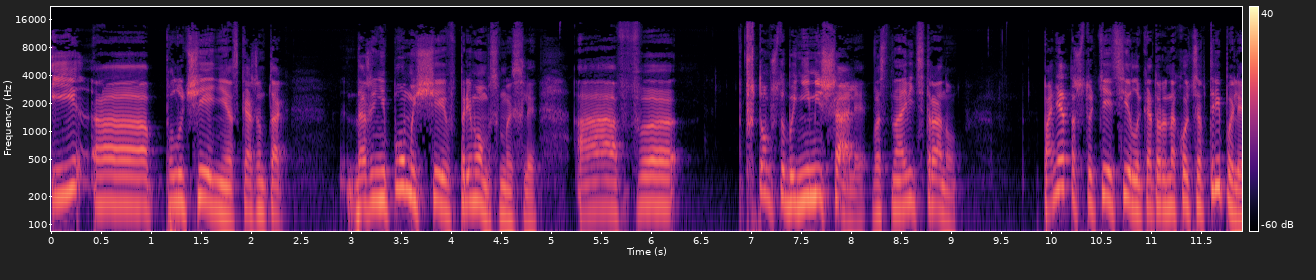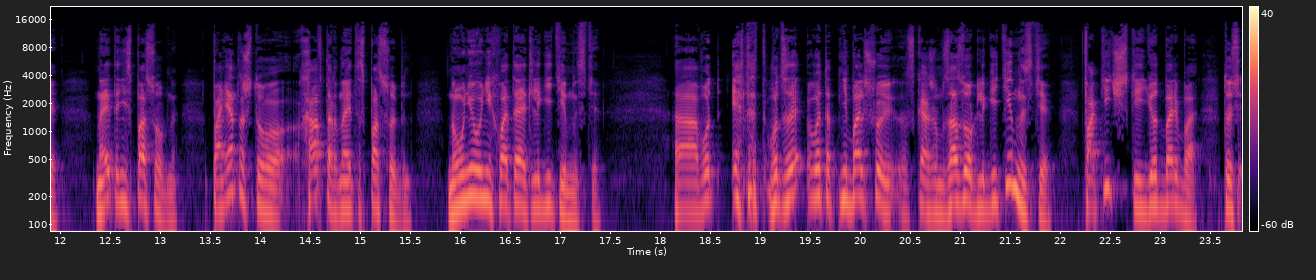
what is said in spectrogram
и э, получение, скажем так, даже не помощи в прямом смысле, а в, в том, чтобы не мешали восстановить страну. Понятно, что те силы, которые находятся в Триполи, на это не способны. Понятно, что Хафтар на это способен, но у него не хватает легитимности. А вот, этот, вот в этот небольшой, скажем, зазор легитимности фактически идет борьба. То есть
